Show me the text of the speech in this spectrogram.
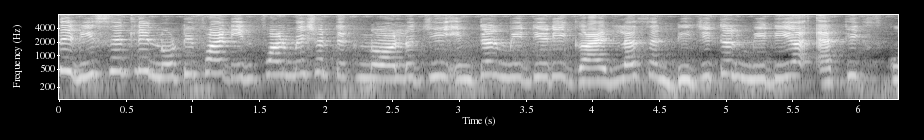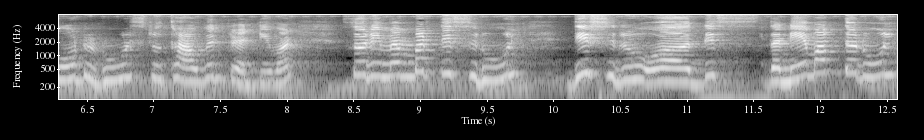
the recently notified Information Technology Intermediary Guidelines and Digital Media Ethics Code Rules 2021. So remember this rule. This, uh, this the name of the rule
